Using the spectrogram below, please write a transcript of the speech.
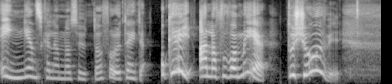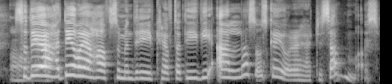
ingen ska lämnas utanför. Och tänkte jag okej, alla får vara med, då kör vi. Så det, det har jag haft som en drivkraft att det är vi alla som ska göra det här tillsammans.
